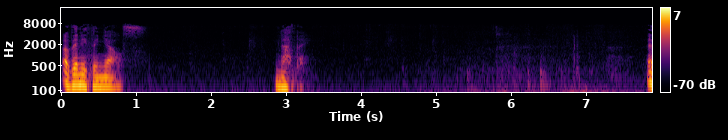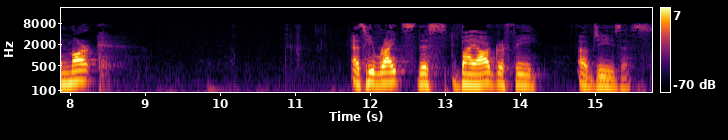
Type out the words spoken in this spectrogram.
of anything else? Nothing. And Mark as he writes this biography of Jesus.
